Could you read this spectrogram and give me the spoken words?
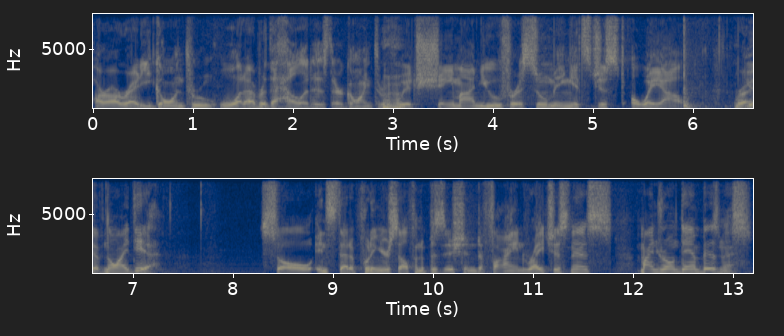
are already going through whatever the hell it is they're going through, mm-hmm. which shame on you for assuming it's just a way out. Right. You have no idea. So instead of putting yourself in a position to find righteousness, mind your own damn business.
